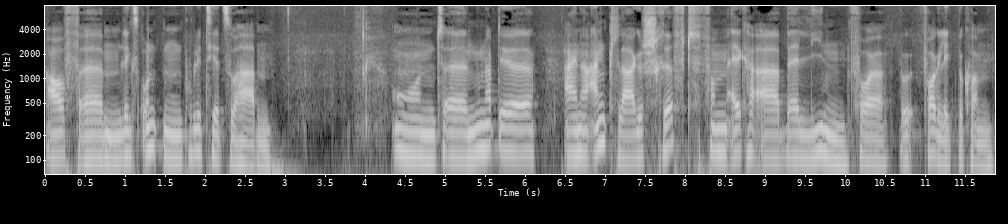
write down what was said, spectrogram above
auf ähm, links unten publiziert zu haben. Und äh, nun habt ihr eine Anklageschrift vom LKA Berlin vor, vorgelegt bekommen.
